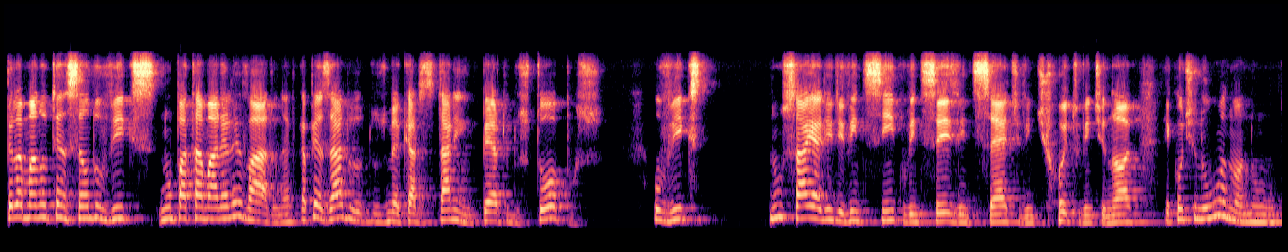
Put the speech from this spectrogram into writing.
pela manutenção do VIX num patamar elevado. Né? Porque apesar do, dos mercados estarem perto dos topos, o VIX não sai ali de 25, 26, 27, 28, 29, e continua num,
